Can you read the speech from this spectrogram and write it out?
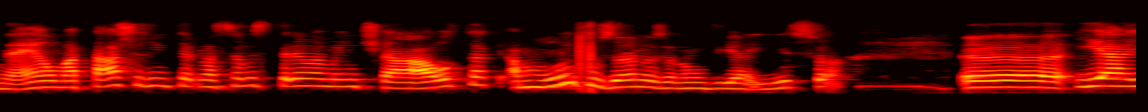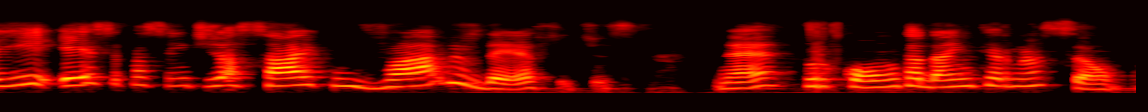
Né? Uma taxa de internação extremamente alta, há muitos anos eu não via isso. Uh, e aí, esse paciente já sai com vários déficits, né, por conta da internação.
